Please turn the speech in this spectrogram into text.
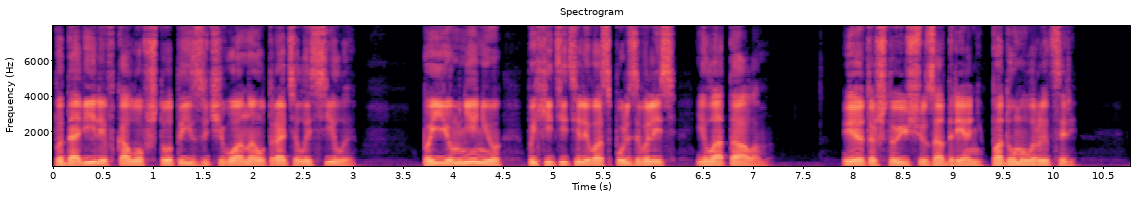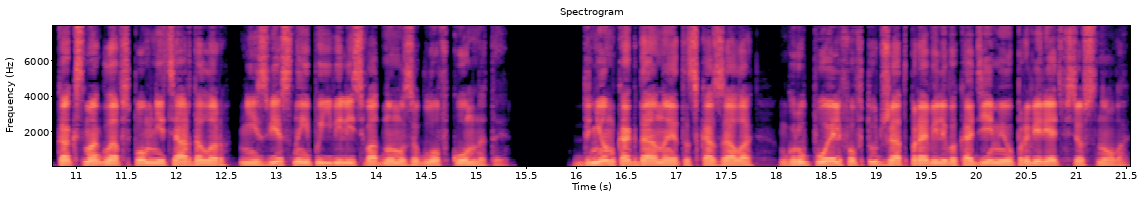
подавили, вколов что-то, из-за чего она утратила силы. По ее мнению, похитители воспользовались и латалом. «И это что еще за дрянь?» – подумал рыцарь. Как смогла вспомнить Ардалар, неизвестные появились в одном из углов комнаты. Днем, когда она это сказала, группу эльфов тут же отправили в академию проверять все снова.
